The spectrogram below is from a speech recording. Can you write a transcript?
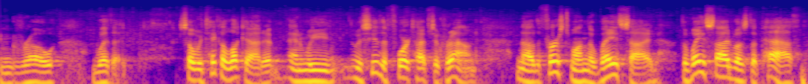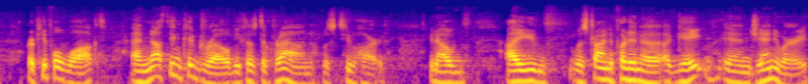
and grow with it. So we take a look at it, and we, we see the four types of ground. Now, the first one, the wayside, the wayside was the path where people walked and nothing could grow because the ground was too hard. You know, I was trying to put in a, a gate in January,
